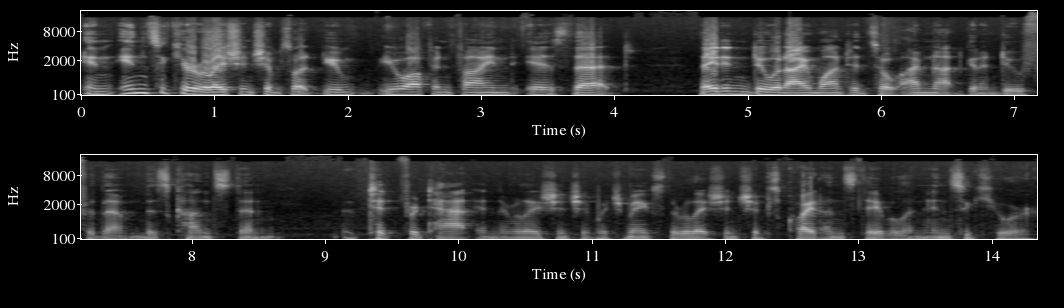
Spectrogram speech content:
in insecure relationships, what you, you often find is that they didn't do what I wanted, so I'm not going to do for them. This constant tit for tat in the relationship, which makes the relationships quite unstable and insecure.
